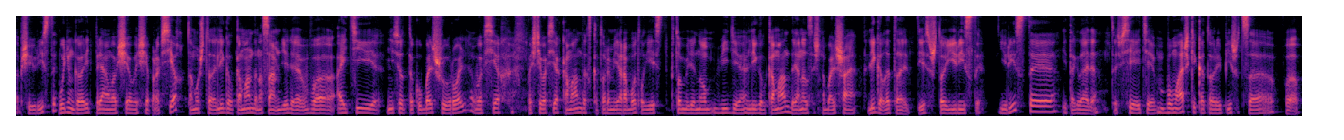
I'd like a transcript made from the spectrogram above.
вообще юристы. Будем говорить прям вообще вообще про всех, потому что legal команда на самом деле в IT несет такую большую роль во всех, почти во всех командах, с которыми я работал, есть в том или ином виде legal команды, и она достаточно большая. Legal это, если что, юристы юристы и так далее. То есть все эти бумажки, которые пишутся в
